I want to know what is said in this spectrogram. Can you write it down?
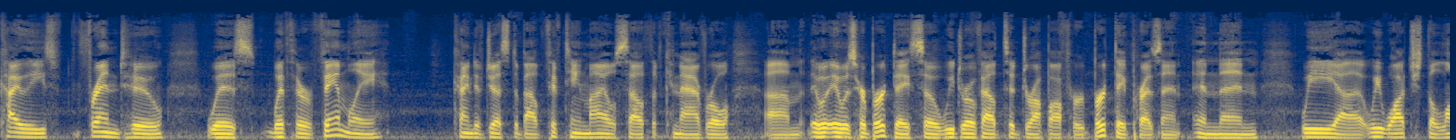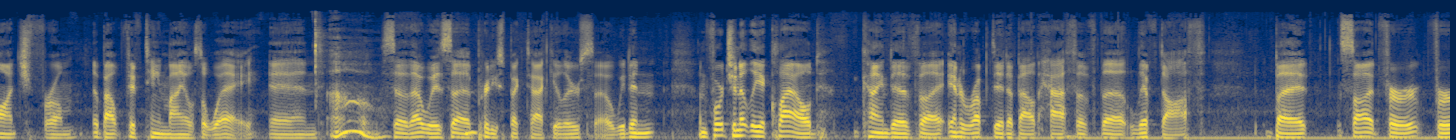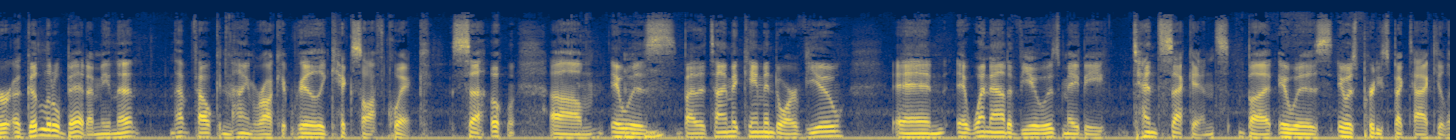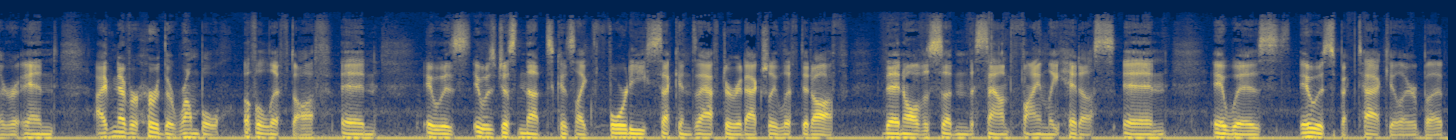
Kylie's friend who was with her family kind of just about 15 miles south of Canaveral. Um, it, it was her birthday, so we drove out to drop off her birthday present, and then we uh, we watched the launch from about 15 miles away, and Oh. so that was uh, pretty spectacular. So we didn't, unfortunately, a cloud kind of uh, interrupted about half of the liftoff, but saw it for for a good little bit. I mean that that Falcon 9 rocket really kicks off quick. So um, it was by the time it came into our view and it went out of view, it was maybe 10 seconds, but it was it was pretty spectacular. And I've never heard the rumble of a liftoff, and it was it was just nuts because like 40 seconds after it actually lifted off, then all of a sudden the sound finally hit us, and it was it was spectacular. But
